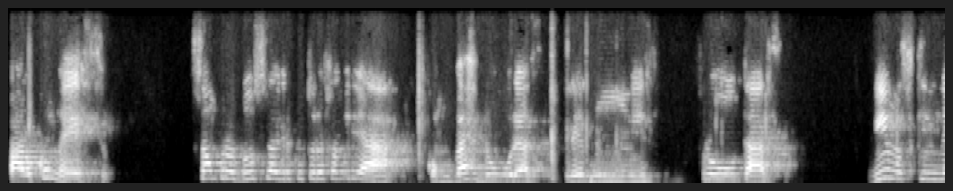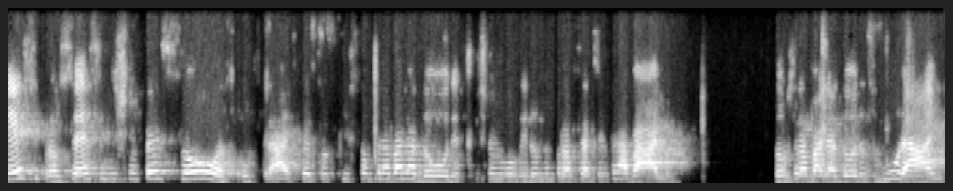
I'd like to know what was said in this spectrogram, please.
para o comércio. São produtos da agricultura familiar, como verduras, legumes, frutas, Vimos que nesse processo existem pessoas por trás, pessoas que são trabalhadores, que estão envolvidos num processo de trabalho. São os trabalhadores rurais.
